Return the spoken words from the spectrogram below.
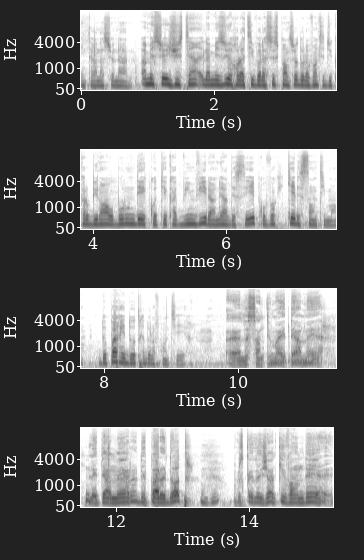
international. À Monsieur Justin, la mesure relative à la suspension de la vente du carburant au Burundi côté Kabimvira en RDC provoque quel sentiment de part et d'autre de la frontière? Le sentiment était amer. Il était amer de part et d'autre, parce que les gens qui vendaient, euh,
